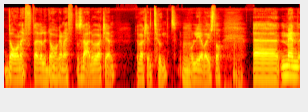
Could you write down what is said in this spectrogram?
dagen efter eller dagarna efter. sådär. Det var verkligen, det var verkligen tungt mm. att leva just då. Mm. Uh, men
